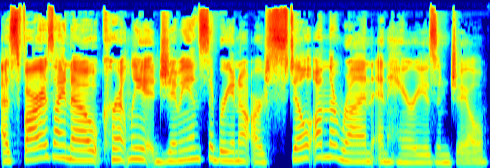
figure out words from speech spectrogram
As far as I know, currently Jimmy and Sabrina are still on the run and Harry is in jail.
